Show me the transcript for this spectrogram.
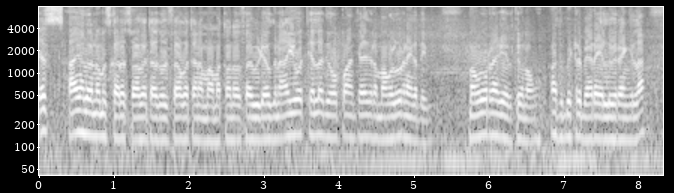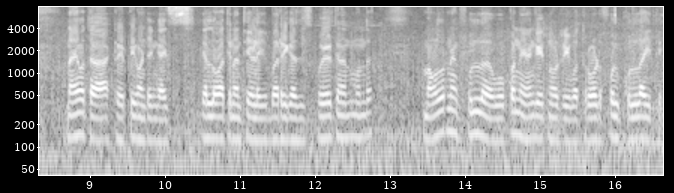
ಎಸ್ ಹಾಯ್ ಹಲೋ ನಮಸ್ಕಾರ, ಸ್ವಾಗತ, ಅದು ಸ್ವಾಗತ ನಮ್ಮ ಮತ್ತೊಂದು ಹೊಸ ವೀಡಿಯೋಗೆ ನಾವು ಇವತ್ತೆಲ್ಲ ದೇವಪ್ಪ ಅಂತ ಹೇಳಿದ್ರೆ ಮಂಗಳೂರಿನಾಗ ಅದೀವಿ ಮಂಗಳೂರಿನಾಗ ಇರ್ತೀವಿ ನಾವು. ಅದು ಬಿಟ್ಟರೆ ಬೇರೆ ಎಲ್ಲೂ ಇರೋಂಗಿಲ್ಲ. ನಾ ಇವತ್ತು ಟ್ರಿಪ್ಪಿಗೆ ಹೊಂಟೀನಿ ಗೈಸ್ ಎಲ್ಲೋ ಹೋಗ್ತೀನಿ ಅಂತ ಹೇಳಿ. ಬರ್ರಿ ಗೈಸ್ ಹೇಳ್ತೀನಿ ಅಂದ ಮುಂದೆ. ಮಂಗಳೂರಿನಾಗ ಫುಲ್ ಓಪನ್ ಹೆಂಗೈತೆ ನೋಡ್ರಿ, ಇವತ್ತು ರೋಡ್ ಫುಲ್ ಕುಲ್ಲ ಐತಿ.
